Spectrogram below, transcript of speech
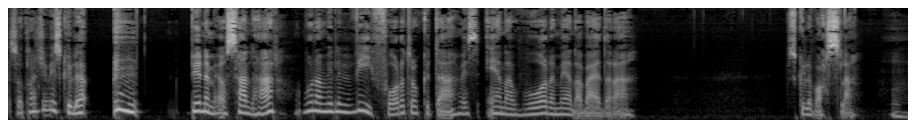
Så kanskje vi skulle begynner med oss selv her. Hvordan ville vi foretrukket det hvis en av våre medarbeidere skulle varsle? Mm.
